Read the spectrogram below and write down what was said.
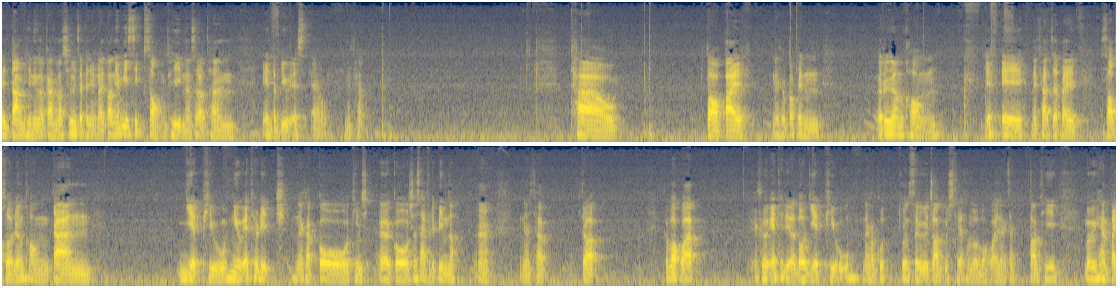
ติดตามทีนึงแล้วกันว่าชื่อจะเป็นอย่างไร ตอนนี้มี 12 ทีมนะสำหรับทาง NWSL นะครับ ข่าวต่อไปนะครับก็เป็นเรื่องของ FA นะครับจะไปสอบสวนเรื่องของการเหยียดผิว New e t h e r i d g e นะครับโกทีมเอ่อโกเชื้อสายฟิลิปปินส์เนาะอ่านะครับก็เขาบอกว่าคือเอเธอร์ดิโดนเหยียดผิวนะครับคุณซื้อจอห์นอุสเทสมาบอกไว้หลังจากตอนที่ เบอร์มิงแฮมไป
